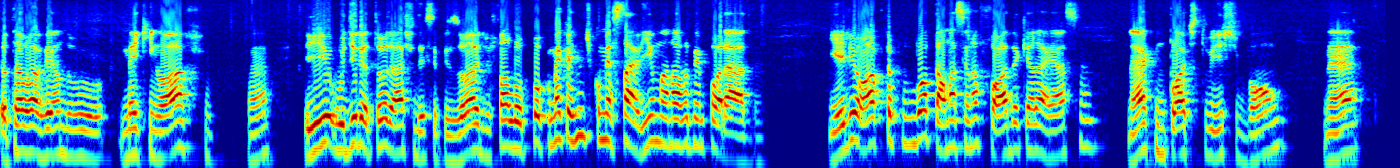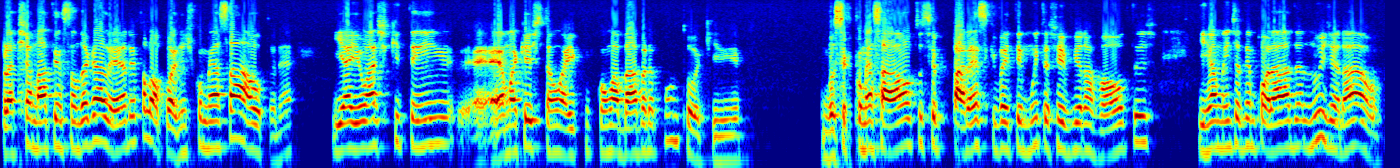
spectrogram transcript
Eu tava vendo Making Off, né? E o diretor, acho, desse episódio falou: pô, como é que a gente começaria uma nova temporada? E ele opta por botar uma cena foda, que era essa, né, com um plot twist bom, né, para chamar a atenção da galera e falar: pô, a gente começa alto, né? E aí eu acho que tem é uma questão aí, como a Bárbara apontou, que você começa alto, você parece que vai ter muitas reviravoltas, e realmente a temporada, no geral,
